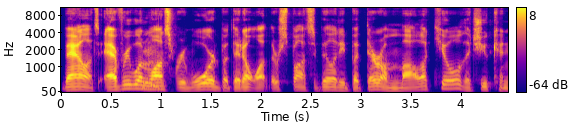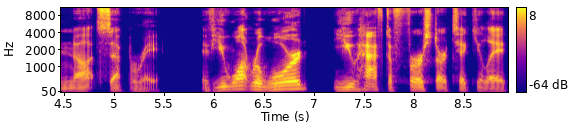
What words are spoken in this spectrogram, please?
balance. Everyone mm, wants reward, but they don't want the responsibility, but they're a molecule that you cannot separate. If you want reward, you have to first articulate,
